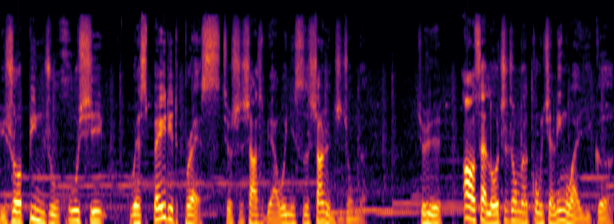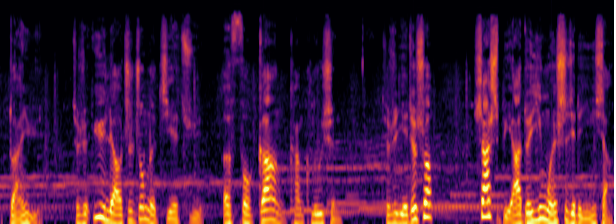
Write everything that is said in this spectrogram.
比如说屏住呼吸，with bated breath，就是莎士比亚《威尼斯商人》之中的，就是《奥赛罗》之中呢贡献另外一个短语，就是预料之中的结局，a foregone conclusion。就是，也就是说，莎士比亚对英文世界的影响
